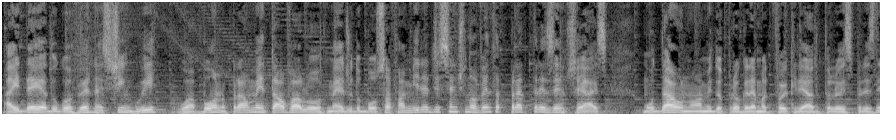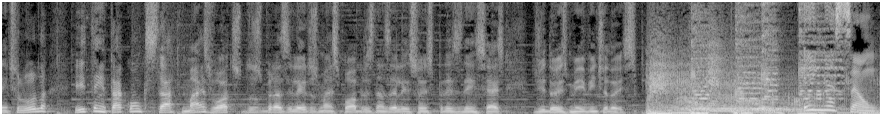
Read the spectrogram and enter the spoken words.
A ideia do governo é extinguir o abono para aumentar o valor médio do Bolsa Família de 190 para 300 reais, mudar o nome do programa que foi criado pelo ex-presidente Lula e tentar conquistar mais votos dos brasileiros mais pobres nas eleições presidenciais de 2022. Em ação.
